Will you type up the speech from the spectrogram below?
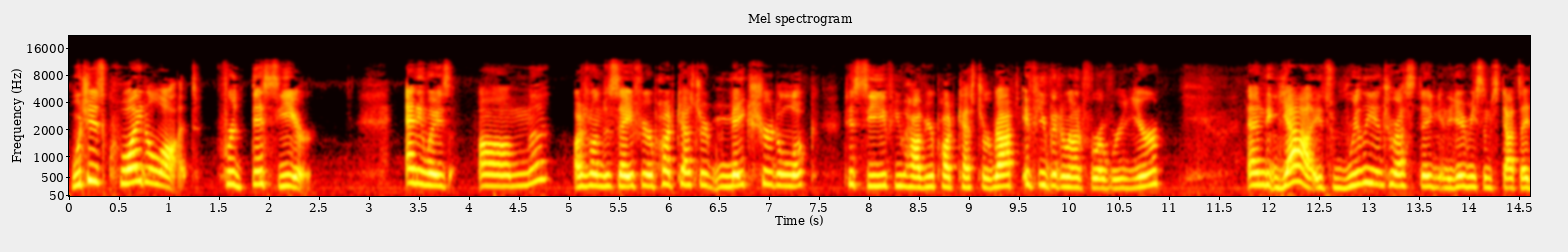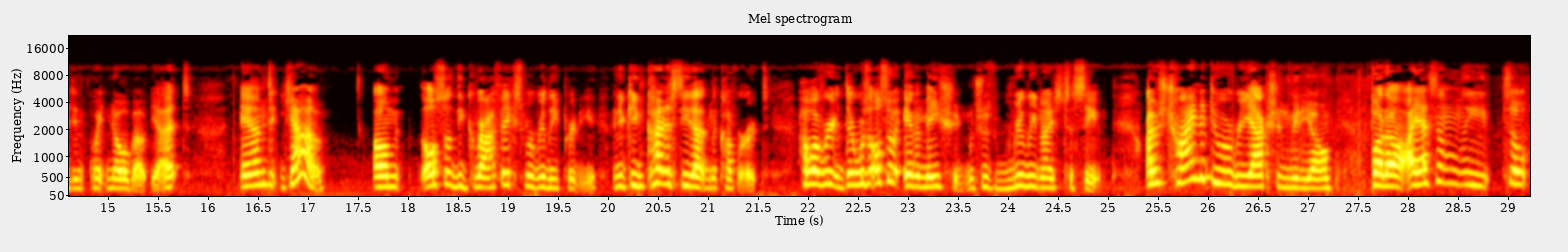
which is quite a lot for this year. Anyways, um, I just wanted to say if you're a podcaster, make sure to look to see if you have your podcaster wrapped if you've been around for over a year. And yeah, it's really interesting, and it gave me some stats I didn't quite know about yet. And yeah, um, also the graphics were really pretty, and you can kind of see that in the cover art. However, there was also animation, which was really nice to see. I was trying to do a reaction video but uh, I accidentally so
